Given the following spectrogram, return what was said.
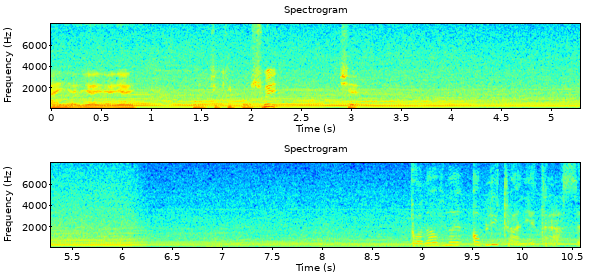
Ajajajajaj. Punkciki poszły. Się. Ponowne obliczanie trasy.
